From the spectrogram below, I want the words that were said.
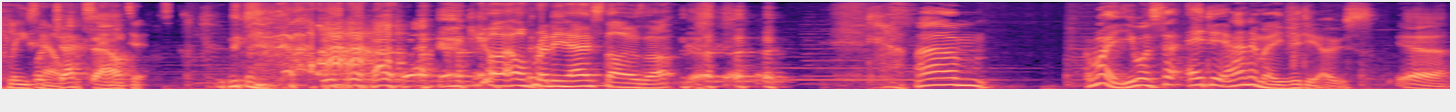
Please Well, help. Jack's Any out. tips? Can't offer any hairstyles up. Um, wait, he wants to edit anime videos Yeah,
